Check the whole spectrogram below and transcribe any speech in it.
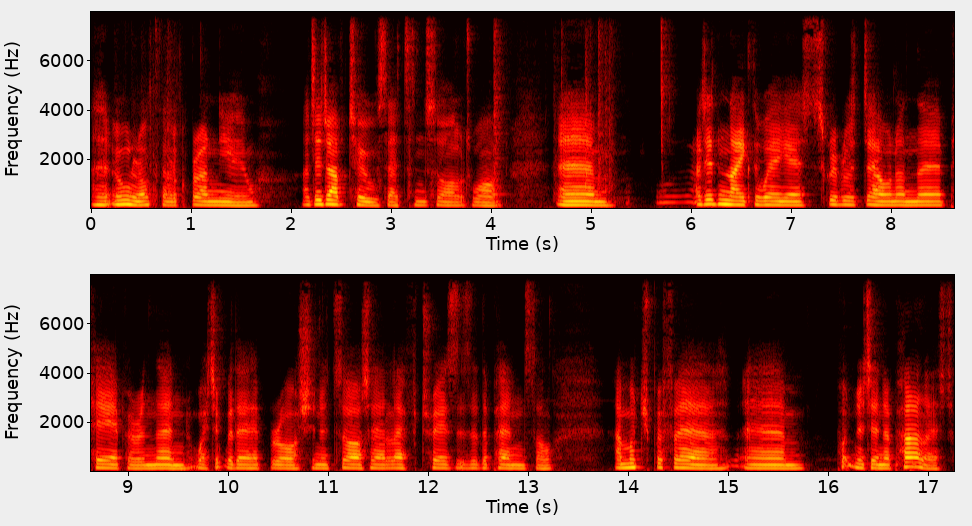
Uh, oh look, they look brand new. I did have two sets and sold one. Um, I didn't like the way you scribble it down on the paper and then wet it with a brush and it sort of left traces of the pencil. I much prefer um, putting it in a palette,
